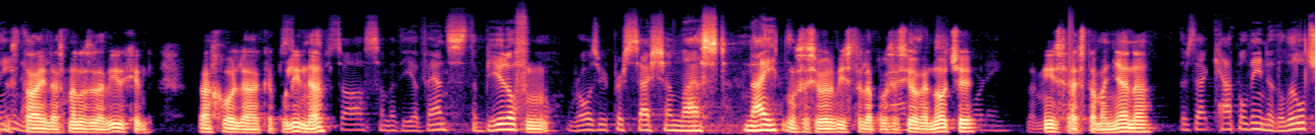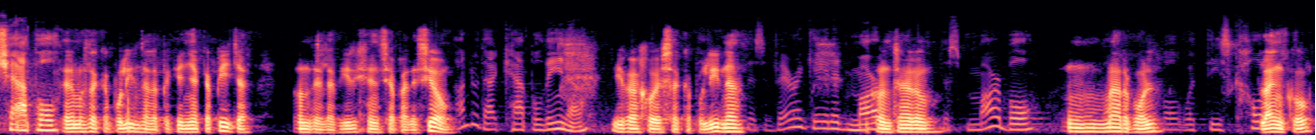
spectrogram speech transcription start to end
está en las manos de la Virgen bajo la capulina. Mm. No sé si haber visto la procesión anoche, la misa esta mañana. Tenemos la capulina, la pequeña capilla, donde la Virgen se apareció. Y bajo esa capulina encontraron un mármol blanco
